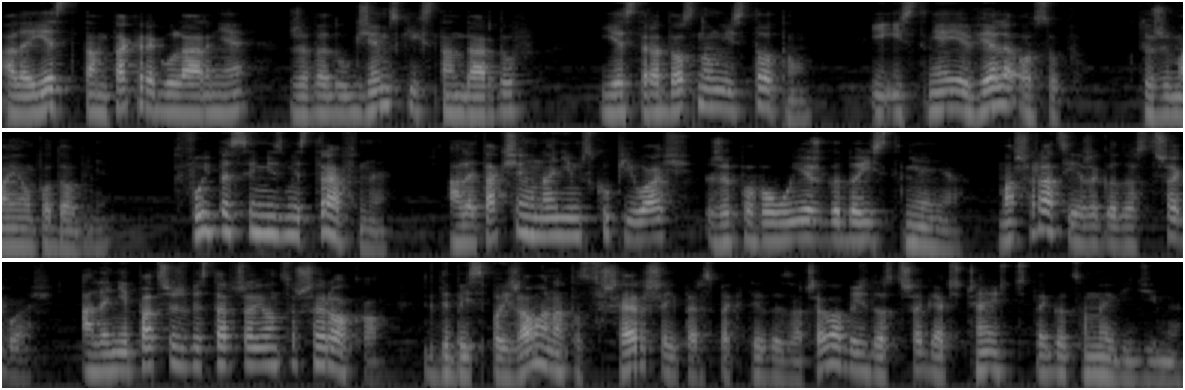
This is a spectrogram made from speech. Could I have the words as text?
ale jest tam tak regularnie, że według ziemskich standardów jest radosną istotą i istnieje wiele osób, którzy mają podobnie. Twój pesymizm jest trafny, ale tak się na nim skupiłaś, że powołujesz go do istnienia. Masz rację, że go dostrzegłaś, ale nie patrzysz wystarczająco szeroko. Gdybyś spojrzała na to z szerszej perspektywy, zaczęłabyś dostrzegać część tego, co my widzimy.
